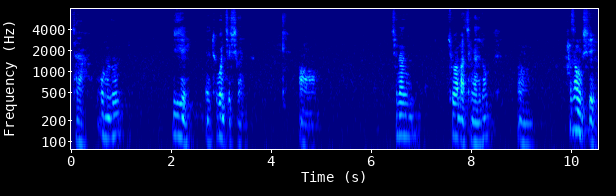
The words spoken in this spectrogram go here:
자, 오늘은 2회 네, 두 번째 시간입니다. 어, 지난 주와 마찬가지로 어, 하성시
